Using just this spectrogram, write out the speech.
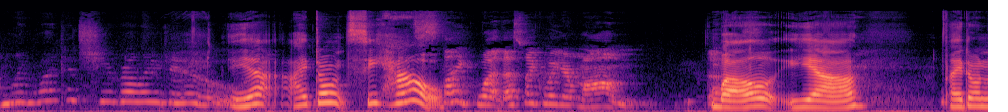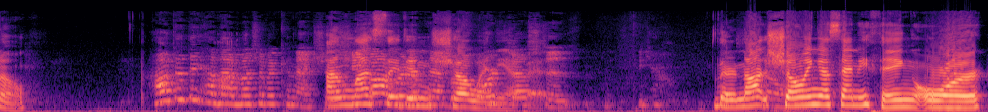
I'm like, what did she really do? Yeah, I don't see how. It's like what? That's like what your mom. does. Well, yeah. I don't know. how did they have that much of a connection? Unless they didn't show any of it. Justin. Yeah. They're not So- showing us anything or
